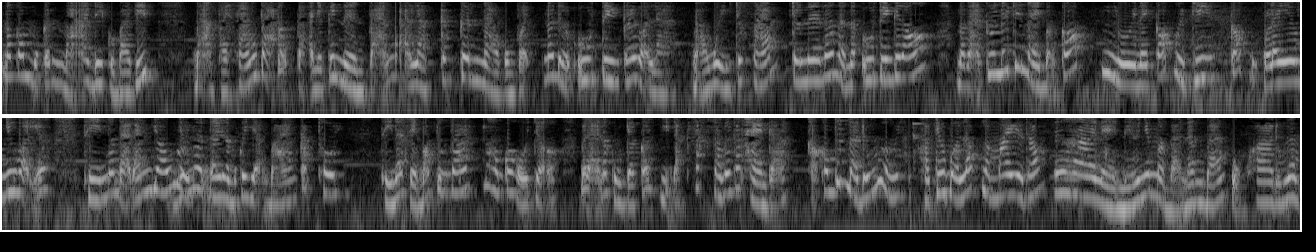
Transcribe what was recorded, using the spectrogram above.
nó có một cái mã ID của bài viết. Bạn phải sáng tạo tất cả những cái nền tảng đã là các kênh nào cũng vậy. Nó đều ưu tiên cái gọi là bản quyền chất xám. Cho nên nó là nó ưu tiên cái đó. Mà bạn cứ lấy cái này bạn có người này có người kia có một leo như vậy á thì nó đã đánh dấu giống như đây là một cái dạng bài ăn cắp thôi thì nó sẽ bóc tương tác nó không có hỗ trợ. Với lại nó cũng chẳng có gì đặc sắc so với khách hàng cả. Họ không thích là đúng rồi. Họ chưa block là may rồi đó. Thứ hai nè, nếu như mà bạn đang bán phụ khoa đúng không?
